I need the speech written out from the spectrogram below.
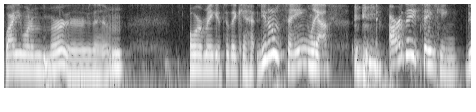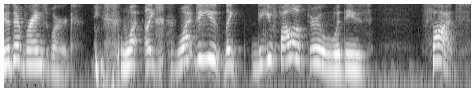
why do you want to murder them or make it so they can't have you know what i'm saying like Yeah. are they thinking do their brains work what like what do you like do you follow through with these thoughts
